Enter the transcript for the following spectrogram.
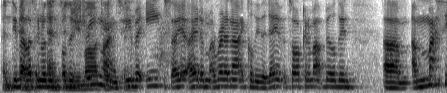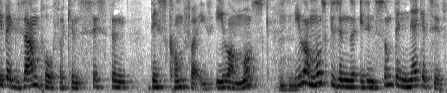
And developing enter- other, enter other streamlines. Uber Eats. I, I, had a, I read an article the other day that they're talking about building um, a massive example for consistent discomfort is Elon Musk. Mm-hmm. Elon Musk is in the, is in something negative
